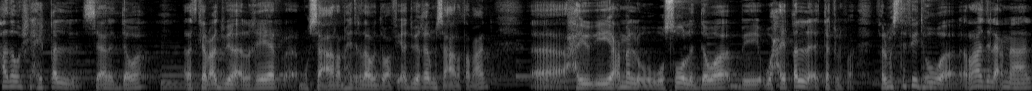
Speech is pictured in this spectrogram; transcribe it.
هذا أول شيء حيقلل سعر الدواء. أنا أتكلم عن الادويه الغير مسعرة من هيئه الغذاء والدواء في أدوية غير مسعرة طبعا. حيعمل وصول للدواء وحيقلل التكلفة. فالمستفيد هو رائد الأعمال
